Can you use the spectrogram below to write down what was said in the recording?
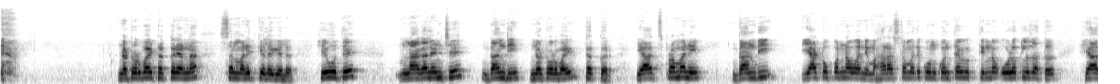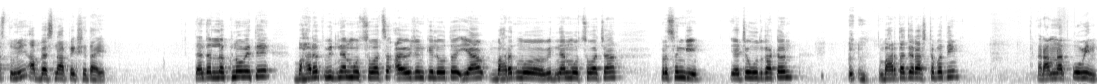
नटोरबाई ठक्कर यांना सन्मानित केलं गेलं. हे होते नागालँडचे गांधी नटोरबाई ठक्कर. याचप्रमाणे गांधी या टोपण नावाने महाराष्ट्रामध्ये कोणकोणत्या व्यक्तींना ओळखलं जातं हे आज तुम्ही अभ्यासणं अपेक्षित आहे. त्यानंतर लखनौ येथे भारत विज्ञान महोत्सवाचं आयोजन केलं होतं. या भारत मो विज्ञान महोत्सवाच्या प्रसंगी याचे उद्घाटन भारताचे राष्ट्रपती रामनाथ कोविंद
